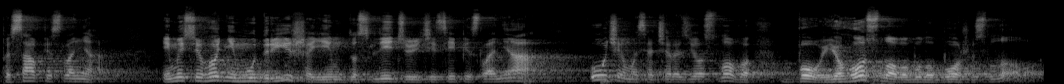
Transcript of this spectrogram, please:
писав післання. І ми сьогодні мудріше їм, досліджуючи ці післання, учимося через Його Слово, бо Його Слово було Боже Слово.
